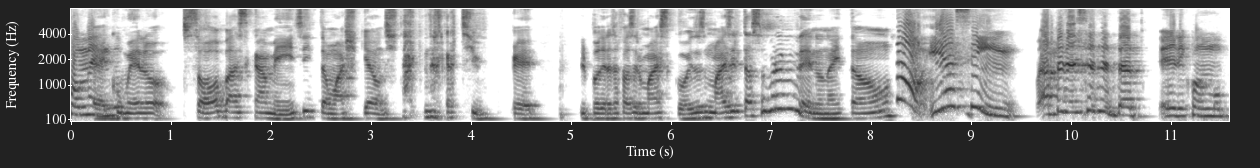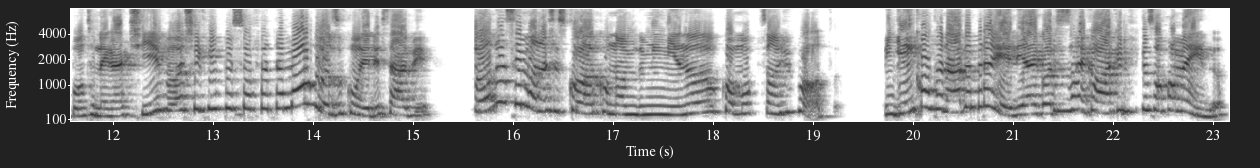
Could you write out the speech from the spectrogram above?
comendo, é, comendo só, basicamente. Então, acho que é um destaque negativo, porque ele poderia estar fazendo mais coisas, mas ele tá sobrevivendo, né? Então. Não, e assim, apesar de ter ele como ponto negativo, eu achei que o pessoal foi até maldoso com ele, sabe? Toda semana vocês colocam o nome do menino como opção de voto. Ninguém conta nada pra ele. E agora vocês vão reclamar que ele fica só comendo. O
